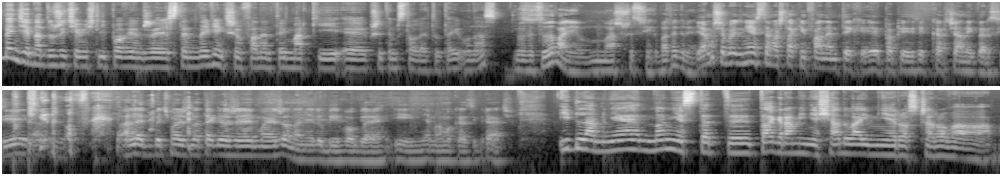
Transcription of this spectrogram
będzie nadużyciem, jeśli powiem, że jestem największym fanem tej marki y, przy tym stole tutaj u nas. No Zdecydowanie, masz wszystkie chyba te gry. Ja muszę powiedzieć, nie jestem aż takim fanem tych, y, papier, tych karcianych wersji, ale, ale być może dlatego, że moja żona nie lubi w ogóle i nie mam okazji grać. I dla mnie, no niestety, ta gra mi nie siadła i mnie rozczarowała.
